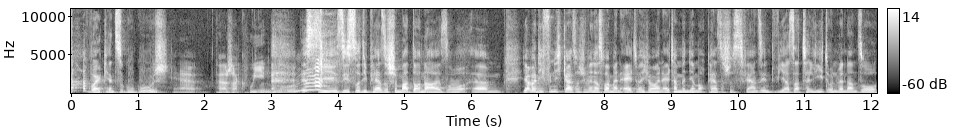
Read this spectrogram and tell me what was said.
Woher kennst du Gugusch? ja, Persia Queen, so. Ist sie, sie ist so die persische Madonna. So. Ähm, ja, aber die finde ich geil. Zum Beispiel, wenn das bei meinen Eltern, wenn ich bei meinen Eltern bin, die haben auch persisches Fernsehen via Satellit und wenn dann so,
